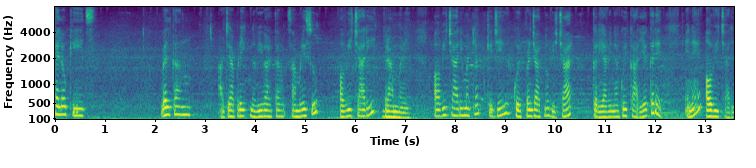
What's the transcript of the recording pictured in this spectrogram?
હેલો કિડ્સ વેલકમ આજે આપણે એક નવી વાર્તા સાંભળીશું. અવિચારી બ્રાહ્મણી. અવિચારી મતલબ કે જે કોઈપણ જાતનો વિચાર કર્યા વિના કોઈ કાર્ય કરે, એને અવિચારી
